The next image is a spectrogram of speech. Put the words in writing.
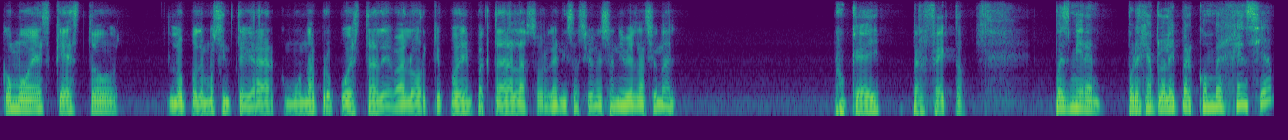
cómo es que esto lo podemos integrar como una propuesta de valor que puede impactar a las organizaciones a nivel nacional. Ok, perfecto. Pues miren, por ejemplo, la hiperconvergencia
